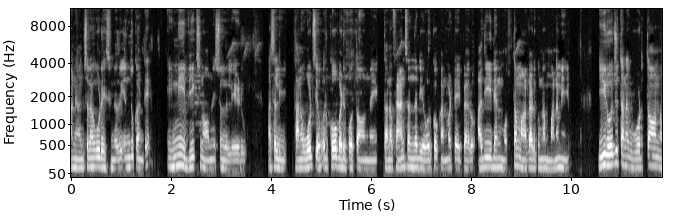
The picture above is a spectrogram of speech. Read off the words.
అని అంచనా కూడా వేసినారు ఎందుకంటే ఇన్ని వీక్స్ నామినేషన్లు లేడు. అసలు తన ఓట్స్ ఎవరికో పడిపోతా ఉన్నాయి. తన ఫ్యాన్స్ అందరు ఎవరికో కన్వర్ట్ అయిపోయారు. అది ఇది అని మొత్తం మాట్లాడుకున్న మనమే. ఈ రోజు తనకు ఓడుతా ఉన్న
